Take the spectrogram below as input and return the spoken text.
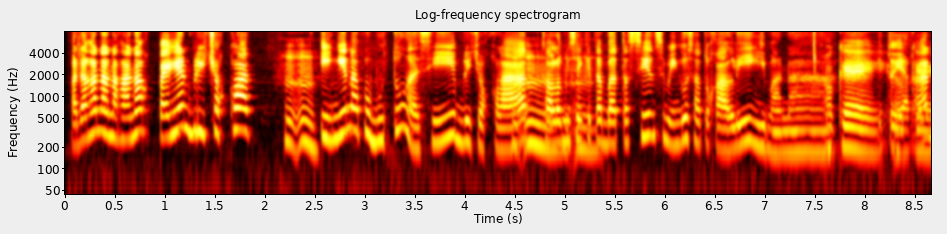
kadang kan anak-anak pengen beli coklat Mhm. ingin apa butuh nggak sih beli coklat Mhm, kalau misalnya mhm. kita batasin seminggu satu kali gimana Oke gitu ya oke. kan?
